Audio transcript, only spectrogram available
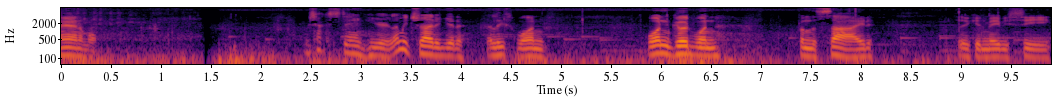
Animal. Wish I could stand here. Let me try to get a, at least one, one good one from the side, so you can maybe see.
